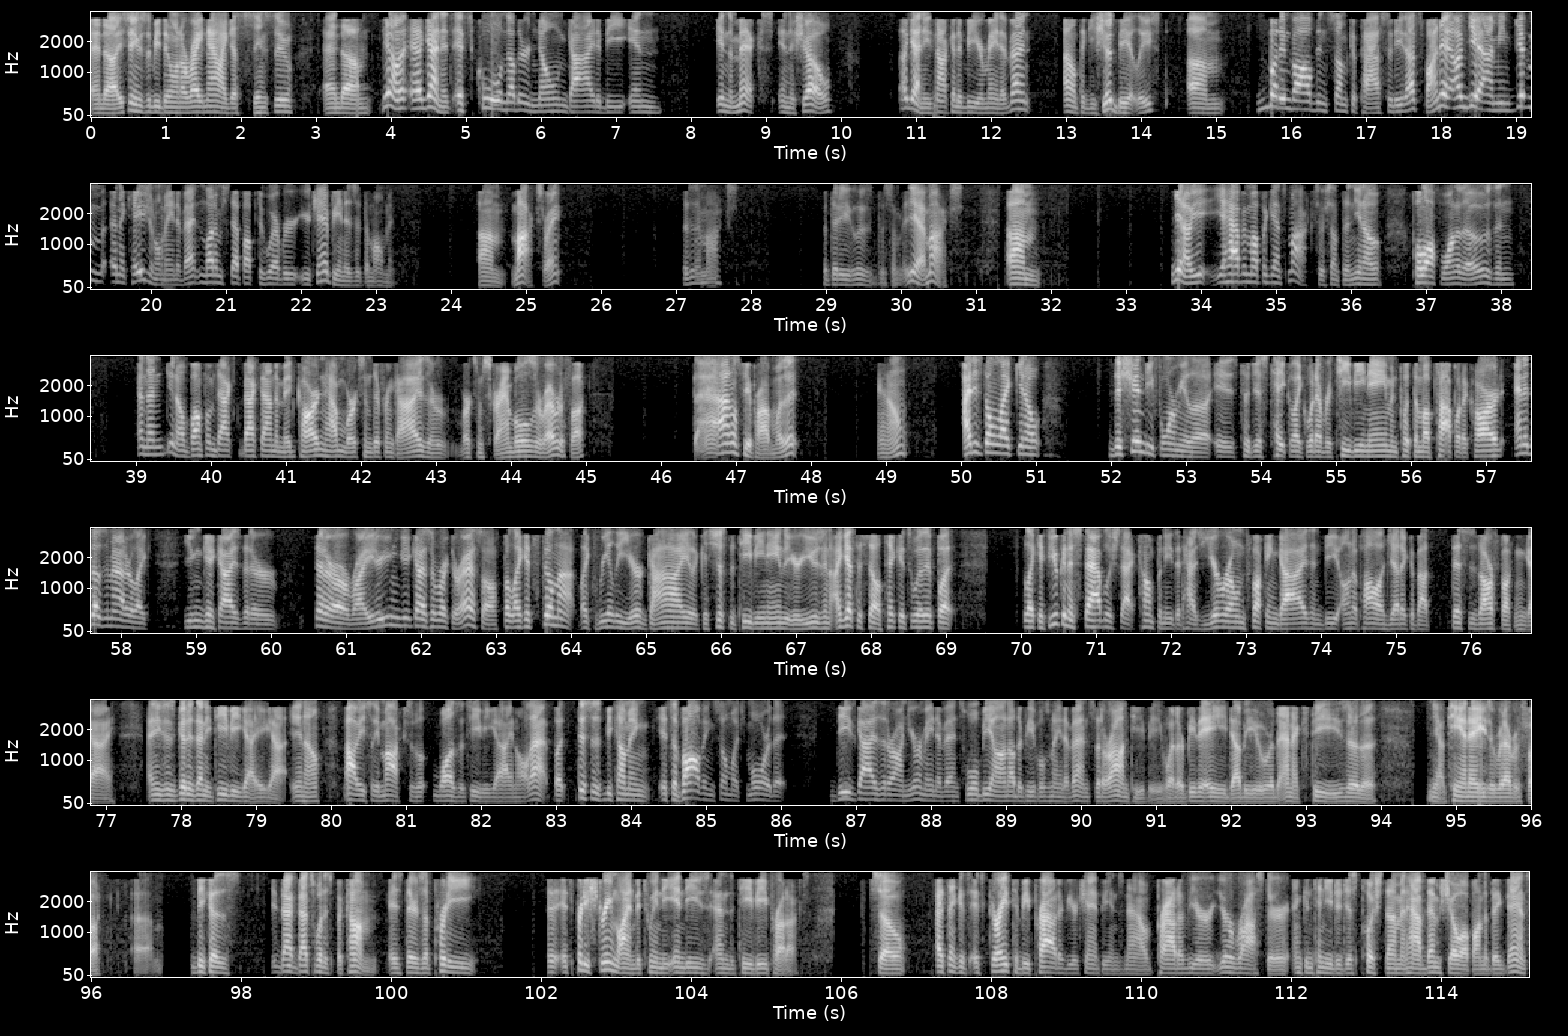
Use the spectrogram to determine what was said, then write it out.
and uh, he seems to be doing it right now. I guess seems to. And um, you know, again, it's it's cool another known guy to be in in the mix in the show Again, he's not going to be your main event. I don't think he should be at least. Um, but involved in some capacity, that's fine. Uh, yeah, I mean, give him an occasional main event and let him step up to whoever your champion is at the moment. Um, Mox, right? Isn't it Mox? But did he lose to some? Yeah, Mox. Um, you know, you you have him up against Mox or something. You know, pull off one of those and and then you know bump them back back down to mid card and have them work some different guys or work some scrambles or whatever the fuck. I don't see a problem with it. You know, I just don't like you know the Shindy formula is to just take like whatever TV name and put them up top of the card, and it doesn't matter. Like you can get guys that are that are alright, or you can get guys that work their ass off, but like it's still not like really your guy. Like it's just the TV name that you're using. I get to sell tickets with it, but like if you can establish that company that has your own fucking guys and be unapologetic about this is our fucking guy, and he's as good as any TV guy you got, you know. Obviously, Mox was a TV guy and all that, but this is becoming, it's evolving so much more that these guys that are on your main events will be on other people's main events that are on TV, whether it be the AEW or the NXTs or the, you know, TNAs or whatever the fuck, um, because that that's what it's become. Is there's a pretty, it's pretty streamlined between the indies and the TV products. So I think it's it's great to be proud of your champions now, proud of your your roster, and continue to just push them and have them show up on the big dance.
